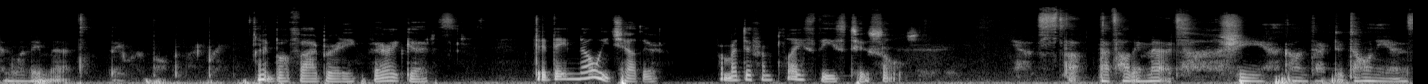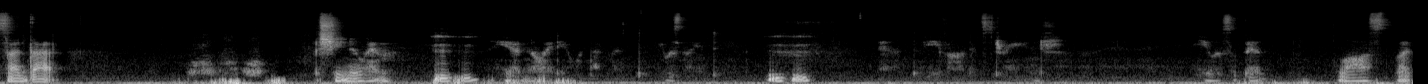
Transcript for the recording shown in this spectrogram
and when they met they were both vibrating They're both vibrating. Very good. Did they know each other from a different place, these two souls? yes that, that's how they met she contacted tony and said that she knew him Mm-hmm. he had no idea what that meant he was 19 Mm-hmm. and he found it strange. He was a bit lost, but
